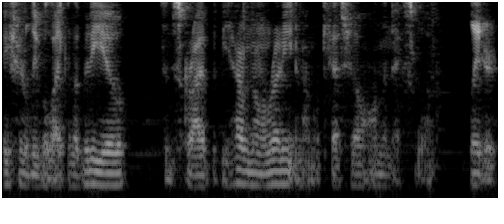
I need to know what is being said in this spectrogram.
make sure to leave a like on the video, subscribe if you haven't already, and I will catch y'all on the next one. Later.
